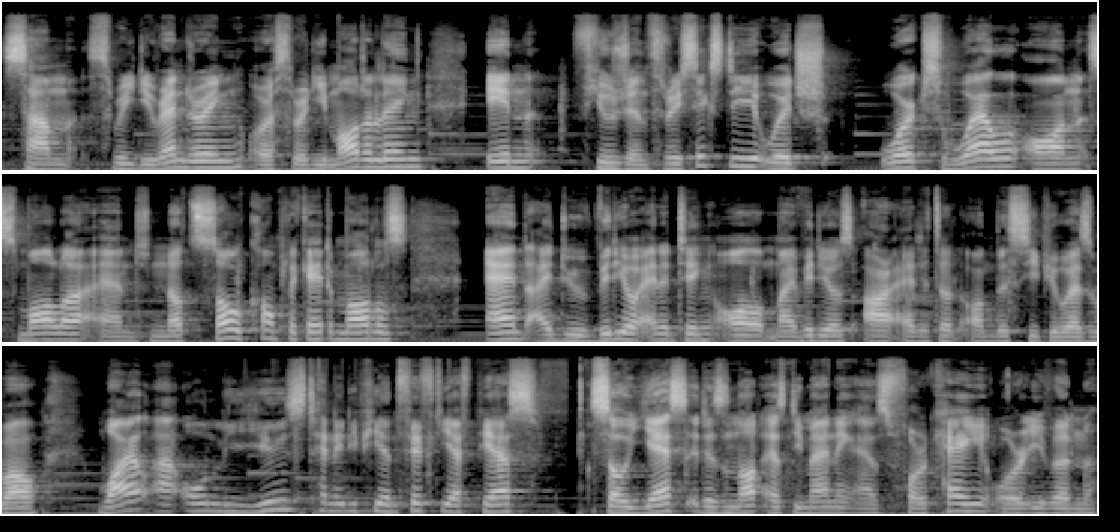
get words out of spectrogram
some 3D rendering or 3D modeling in Fusion 360, which works well on smaller and not so complicated models. And I do video editing, all my videos are edited on the CPU as well. While I only use 1080p and 50 FPS, so yes, it is not as demanding as 4K or even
